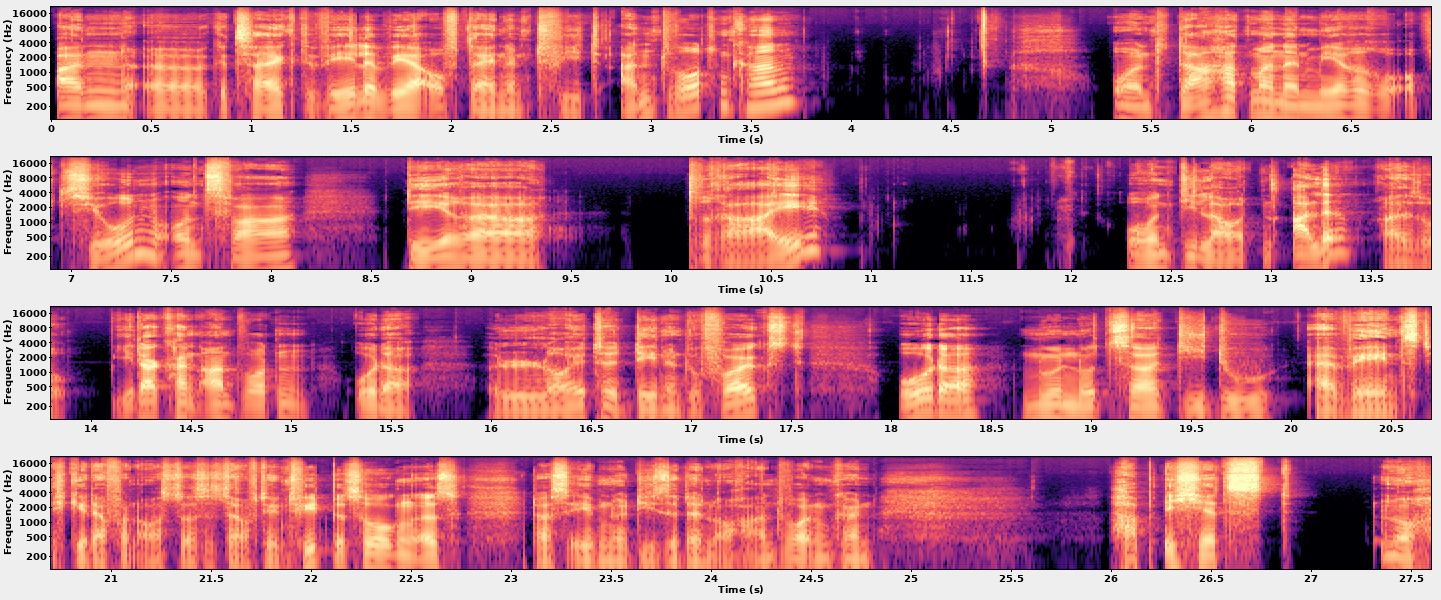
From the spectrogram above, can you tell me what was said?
angezeigt, äh, wähle, wer auf deinen Tweet antworten kann. Und da hat man dann mehrere Optionen, und zwar derer drei. Und die lauten alle, also jeder kann antworten oder Leute, denen du folgst oder nur Nutzer, die du erwähnst. Ich gehe davon aus, dass es auf den Tweet bezogen ist, dass eben nur diese dann auch antworten können. Habe ich jetzt noch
